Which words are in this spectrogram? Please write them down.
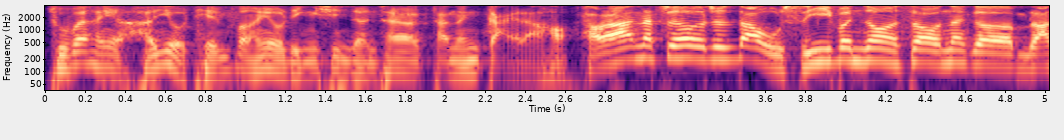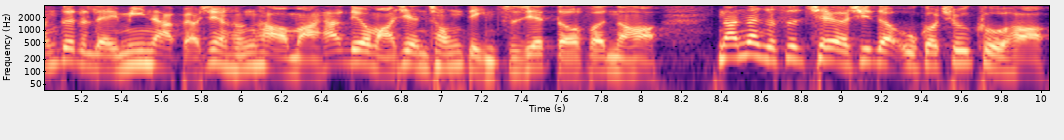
除非很有很有天分、很有灵性的人才才能改了哈。好啦，那最后就是到五十一分钟的时候，那个狼队的雷米娜表现很好嘛，他六码线冲顶直接得分了哈。那那个是切尔西的乌格丘库哈，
